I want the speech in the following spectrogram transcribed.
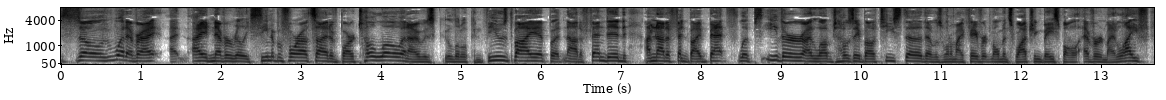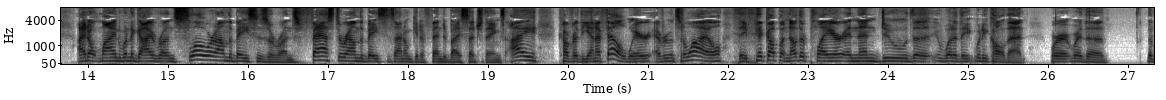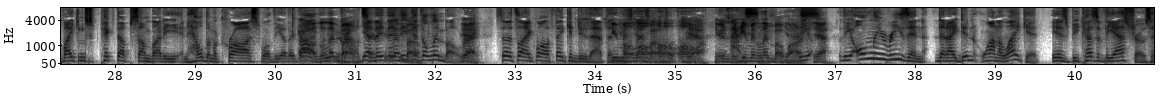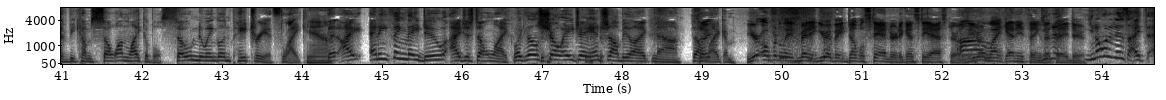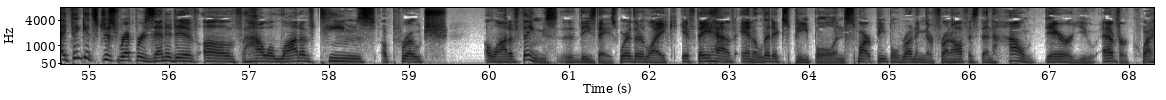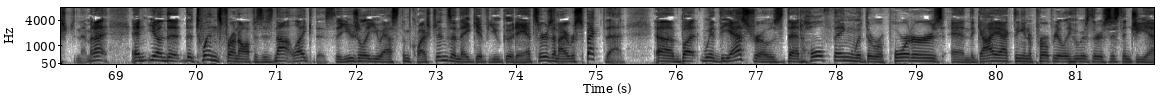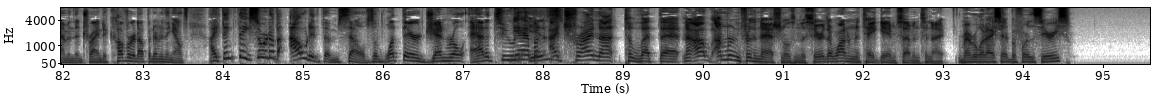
So whatever. I, I I had never really seen it before outside of Bartolo, and I was a little confused by it, but not offended. I'm not offended by bat flips either. I loved Jose Bautista. That was one of my favorite moments watching baseball ever in my life. I don't mind when a guy runs slow around the bases or runs fast around the bases. I don't get offended by such things. I cover the NFL where every once in a while they pick up another player and then do the what do they what do you call that? Where where the the Vikings picked up somebody and held them across while the other guy. Oh, the limbo. Yeah, they, they, they did the limbo, Yeah. right? So it's like, well, if they can do that, then Human limbo. oh, oh. yeah, he was the I human see. limbo Yes. boss. the, Yeah. the only reason that I didn't want to like it is because of the Astros have become so unlikable, so New England Patriots like Yeah. that I anything they do, I just don't like. Like they'll show AJ Hinch, and I'll be like, nah, don't So like him. You're openly admitting you have a double standard against the Astros. you don't like anything that Um, know- they do. You know what it is? I, th- I think it's just representative of how a lot of teams approach a lot of things these days, where they're like, if they have analytics people and smart people running their front office, then how dare you ever question them? And I, and you know, the, the Twins front office is not like this. They usually you ask them questions and they give you good answers, and I respect that. Uh, but with the Astros, that whole thing with the reporters and the guy acting inappropriately, who was their assistant GM, and then trying to cover it up and everything else, I think they sort of outed themselves of what their general attitude is. Yeah, is. but I try not to let that. Now, I'm rooting for the Nationals in the series. I want them to take Game Seven tonight. Remember what I said before the series?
